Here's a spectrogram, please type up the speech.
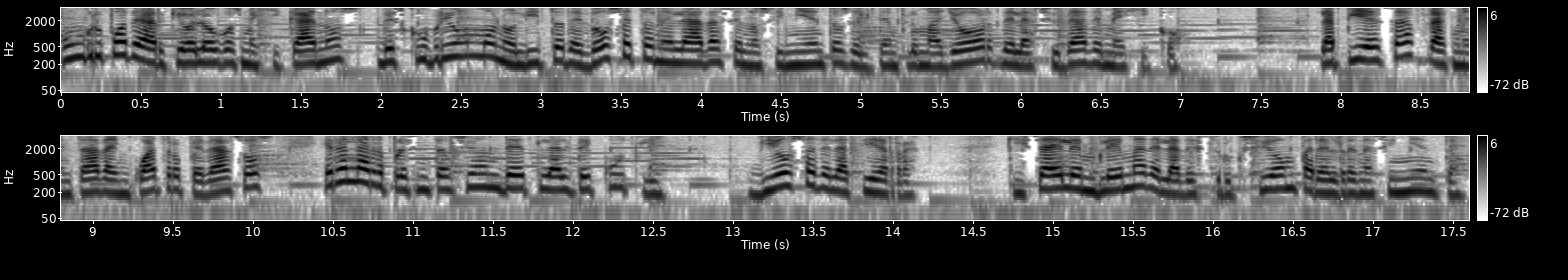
un grupo de arqueólogos mexicanos descubrió un monolito de 12 toneladas en los cimientos del Templo Mayor de la Ciudad de México. La pieza, fragmentada en cuatro pedazos, era la representación de Tlaltecutli, diosa de la tierra, quizá el emblema de la destrucción para el renacimiento.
